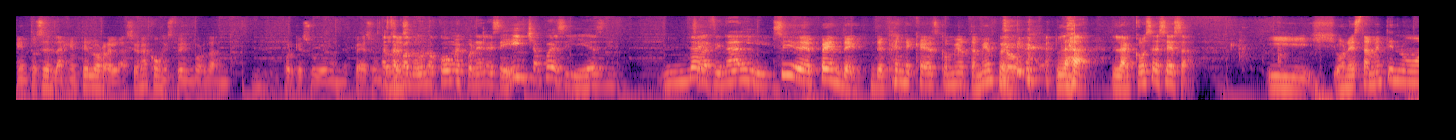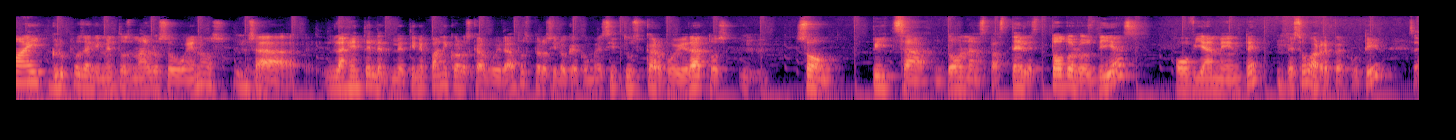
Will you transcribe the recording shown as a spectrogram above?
Entonces la gente lo relaciona con estoy engordando Ujú. porque subieron de peso. Hasta Entonces, cuando uno come, ponerle se hincha, pues, y es. O de- sea, al final. Sí, depende, depende que hayas comido también, pero la, la cosa es esa. Y honestamente no hay grupos de alimentos malos o buenos. O sea, la gente le, le tiene pánico a los carbohidratos, pero si lo que comes, si tus carbohidratos son pizza, donas, pasteles todos los días, obviamente eso va a repercutir. Sí.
